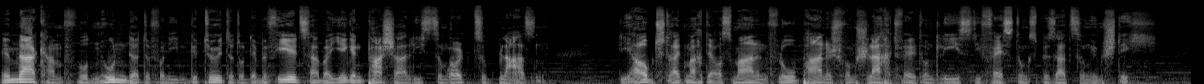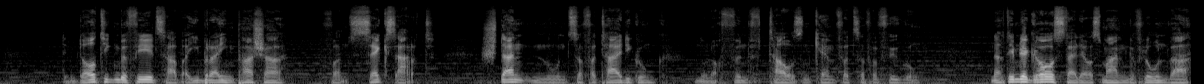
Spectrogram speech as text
Im Nahkampf wurden Hunderte von ihnen getötet und der Befehlshaber Jegen Pascha ließ zum Rückzug blasen. Die Hauptstreitmacht der Osmanen floh panisch vom Schlachtfeld und ließ die Festungsbesatzung im Stich. Dem dortigen Befehlshaber Ibrahim Pascha von Sexart standen nun zur Verteidigung nur noch 5000 Kämpfer zur Verfügung. Nachdem der Großteil der Osmanen geflohen war,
